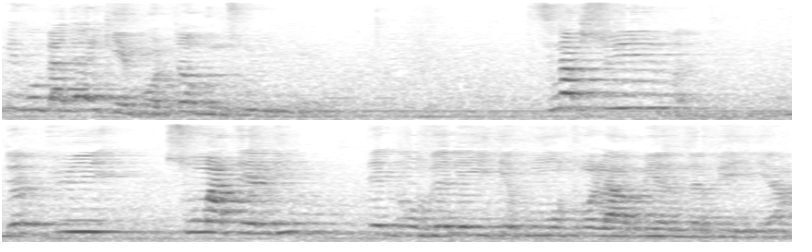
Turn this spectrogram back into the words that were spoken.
mais il y qui est important pour nous souligner. Si nous suivons depuis sous et une velléité pour montrer l'armée dans le pays, hein.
